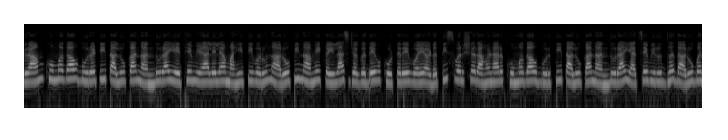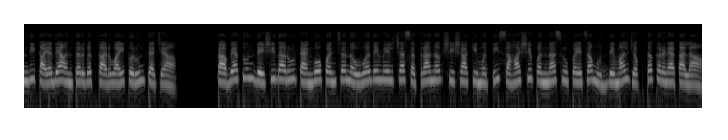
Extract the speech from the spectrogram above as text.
ग्राम खुमगाव बुरटी तालुका नांदुरा येथे मिळालेल्या माहितीवरून आरोपी नामे कैलास जगदेव खोटरे वय अडतीस वर्ष राहणार खुमगाव बुरती तालुका नांदुरा याचे विरुद्ध दारूबंदी कायद्याअंतर्गत कारवाई करून त्याच्या ताब्यातून देशी दारू टँगो पंच नव्वद एम एलच्या सतरा नग शिशा किमती सहाशे पन्नास रुपयेचा मुद्देमाल जप्त करण्यात आला.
